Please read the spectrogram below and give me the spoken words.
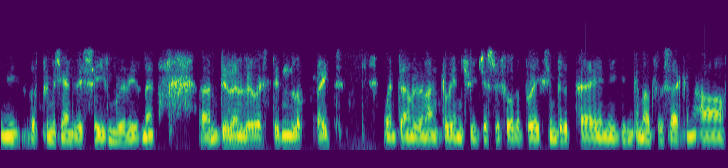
and he, that's pretty much the end of this season, really, isn't it? Um, Dillon Lewis didn't look great went down with an ankle injury just before the break, seemed a bit of pain. He didn't come out for the second half.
